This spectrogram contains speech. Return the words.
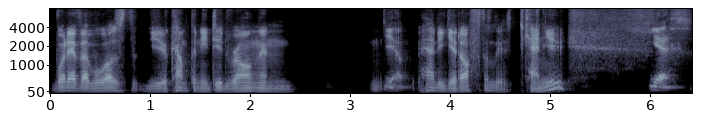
whatever was that your company did wrong, and yeah, how do you get off the list? Can you? Yes,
